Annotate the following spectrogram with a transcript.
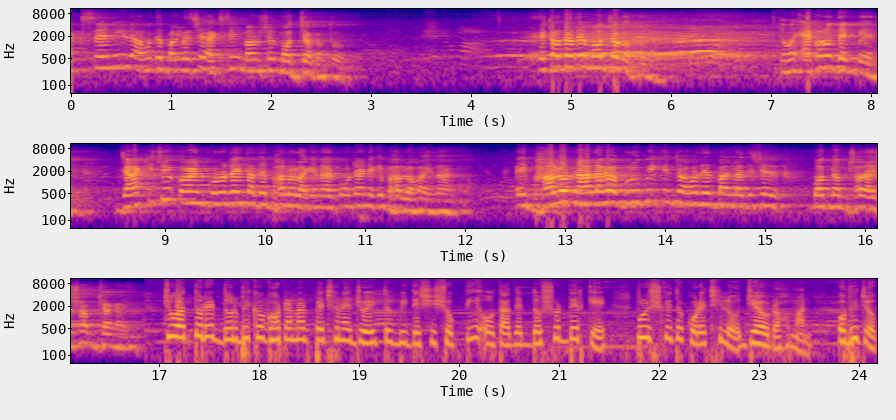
এক শ্রেণির আমাদের বাংলাদেশের এক শ্রেণির মানুষের মজ্জাগত। এটা তাদের মজ্জাগত এবং এখনও দেখবেন যা কিছুই করেন কোনোটাই তাদের ভালো লাগে না আর কোনোটাই নাকি ভালো হয় না। এই ভালো না লাগা গ্রুপই কিন্তু আমাদের বাংলাদেশের বদনাম ছড়ায় সব জায়গায়। চুয়াত্তরের দুর্ভিক্ষ ঘটানোর পেছনে জড়িত বিদেশি শক্তি ও তাদের দোসরদেরকে পুরস্কৃত করেছিল জিয়াউর রহমান। অভিযোগ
